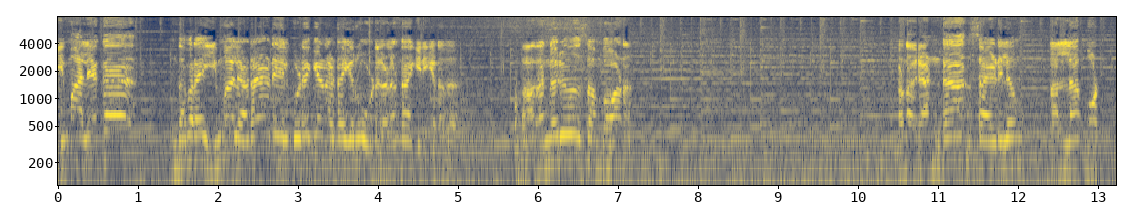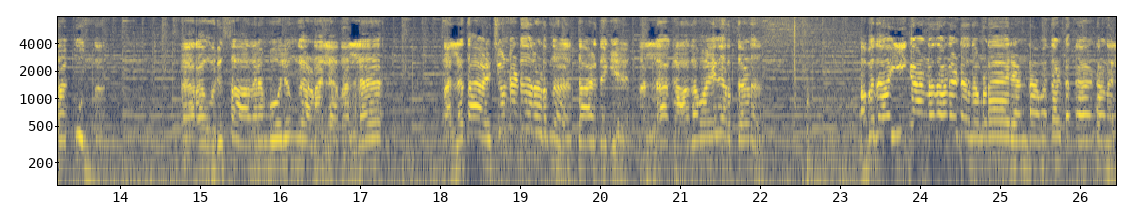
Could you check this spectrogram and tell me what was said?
ഈ മലയൊക്കെ എന്താ പറയാ ഈ മലയുടെ ഇടയിൽ കൂടെയൊക്കെയാണ് കേട്ടോ ഈ റോഡുകൾ ഉണ്ടാക്കിയിരിക്കുന്നത്. അതന്നെ ഒരു സംഭവമാണ്. കണ്ടോ രണ്ട് സൈഡിലും നല്ല മൊട്ടക്കുന്ന് വേറെ ഒരു സാധനം പോലും കാണാനില്ല. നല്ല നല്ല താഴ്ച കൊണ്ടിട്ട് നടന്ന് താഴത്തേക്ക്. നല്ല അഗാധമായ കറുത്താണ് അപ്പൊ ഇതാ ഈ കാണുന്നതാണ് കേട്ടോ നമ്മുടെ രണ്ടാമത്തെ ടണൽ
